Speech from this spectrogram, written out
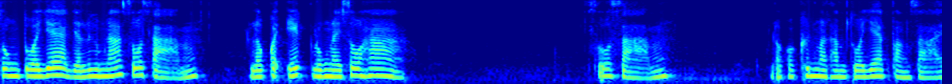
ตรงตัวแยกอย่าลืมนะโซ่สามแล้วก็ x ลงในโซ่ห้าโซ่สามแล้วก็ขึ้นมาทำตัวแยกฝั่งซ้าย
